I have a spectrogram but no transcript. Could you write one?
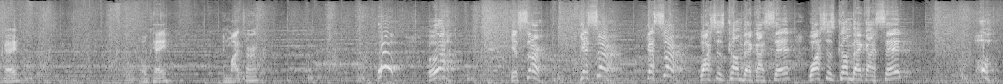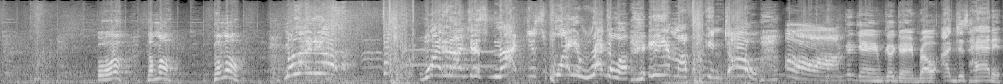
Okay. Okay. In my turn. Woo! Yes, sir. Yes, sir. Yes, sir. Watch this comeback, I said. Watch this comeback, I said. Oh. Oh, come on. Come on. Malenia! Why did I just not just play regular? He hit my fucking toe. Oh, good game, good game, bro. I just had it.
